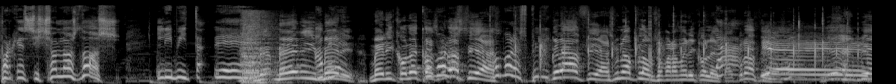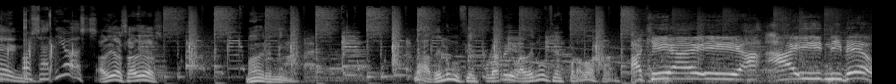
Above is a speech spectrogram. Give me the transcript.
Porque si son los dos, limita... eh, Mary, a Mary, ver, Mary Coletas, ¿cómo gracias. cómo lo explico? Gracias, un aplauso para Mary Coletas, Ah, gracias. Bien, bien. Pues adiós. Adiós, adiós. Madre mía. Nada, denuncias por arriba, denuncias por abajo. Aquí hay, hay nivel.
